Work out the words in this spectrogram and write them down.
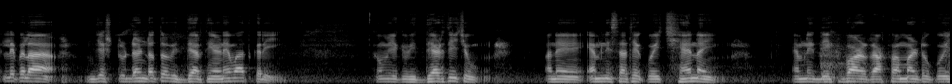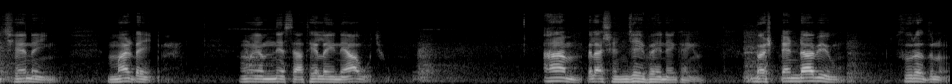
એટલે પેલા જે સ્ટુડન્ટ હતો વિદ્યાર્થી એણે વાત કરી કે હું એક વિદ્યાર્થી છું. અને એમની સાથે કોઈ છે નહીં. એમની દેખભાળ રાખવા માટે કોઈ છે નહીં. માટે હું એમને સાથે લઈને આવું છું. આમ પેલા સંજયભાઈને કહ્યું, બસ સ્ટેન્ડ આવ્યું સુરતનું.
